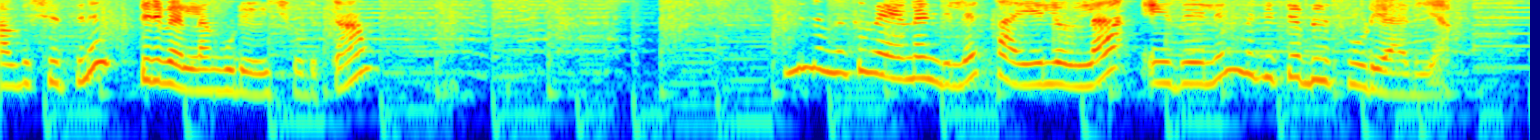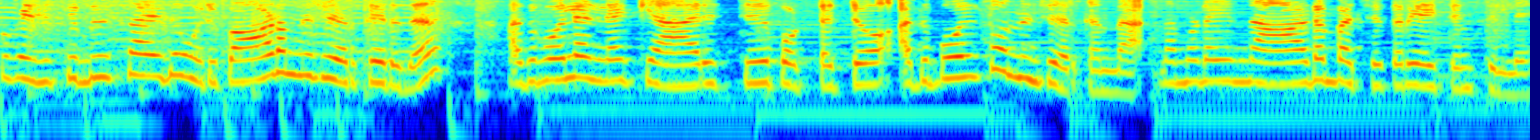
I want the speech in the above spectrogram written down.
ആവശ്യത്തിന് ഇത്തിരി വെള്ളം കൂടി ഒഴിച്ചു കൊടുക്കാം. ഇനി നിങ്ങൾക്ക് വേണമെങ്കിൽ കയ്യിലുള്ള ഏതെങ്കിലും വെജിറ്റബിൾസ് കൂടി ആഡ് ചെയ്യാം. അപ്പോൾ വെജിറ്റബിൾസ് ആയത് ഒരുപാടൊന്നും ചേർക്കരുത്. അതുപോലെ തന്നെ ക്യാരറ്റ് പൊട്ടറ്റോ അതുപോലത്തെ ഒന്നും ചേർക്കണ്ട. നമ്മുടെ ഈ നാടൻ പച്ചക്കറി ഐറ്റംസ് ഇല്ലേ?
